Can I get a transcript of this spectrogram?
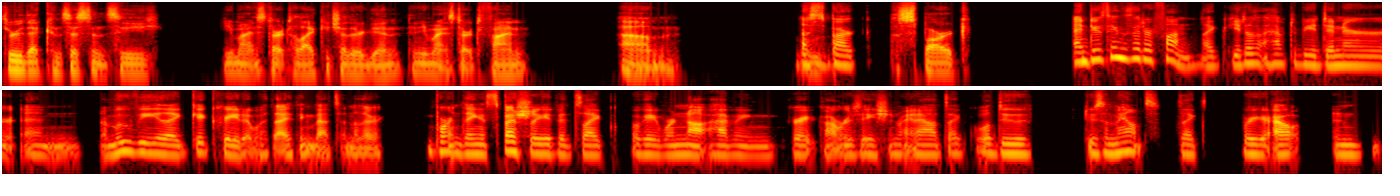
through that consistency, you might start to like each other again and you might start to find um, a spark. A spark and do things that are fun. Like it doesn't have to be a dinner and a movie. Like get creative with it. I think that's another important thing, especially if it's like, okay, we're not having great conversation right now. It's like, well, do do something else. Like where you're out and you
